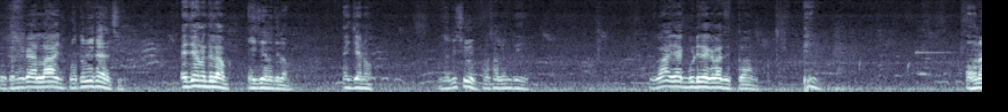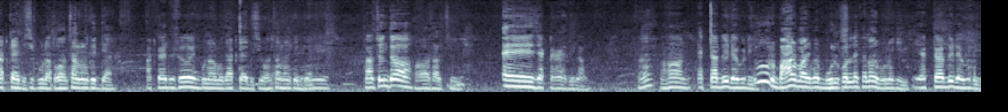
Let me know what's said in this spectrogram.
প্রথমে কাই লাইন প্রথমে খাই আছি এই যে এনে দিলাম। এই যে এনে দিলাম। এই যে এনো এনে দিছুন হ্যাঁ চালুন দিই গা এক গুটি দেখলা জিততাম তখন আটকায় দিছি কোনা তখন চালন করে দিয়া? আটকাই দিছুন কোনার মধ্যে আটকায় দিছি তখন চালন করে দিয়া? চালছুন তো? হ্যাঁ চালছি। এই যে একটা খাই দিলাম। হ্যাঁ? হন একটা দুইটা গুটি তোর বারবার এবার ভুল করলে খেলা হইব নাকি? একটা দুইটা গুটি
